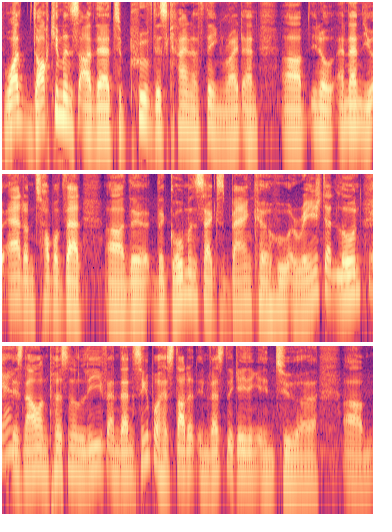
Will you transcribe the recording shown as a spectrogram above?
What documents are there to prove this kind of thing, right? And uh, you know, and then you add on top of that, uh, the the Goldman Sachs banker who arranged that loan Yeah. is now on personal leave, and then Singapore has started investigating into uh, um,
